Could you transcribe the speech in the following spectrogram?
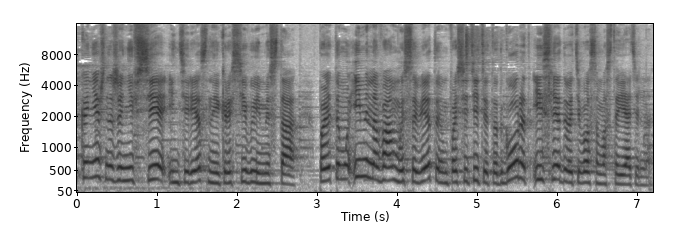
Это, конечно же, не все интересные и красивые места, поэтому именно вам мы советуем посетить этот город и исследовать его самостоятельно.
